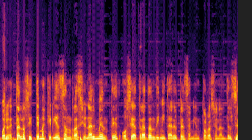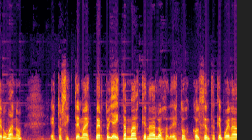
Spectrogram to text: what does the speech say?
Bueno, Sí. están los sistemas que piensan racionalmente, o sea, tratan de imitar el pensamiento racional del ser humano. Estos sistemas expertos, y ahí están más que nada los, estos call centers que pueden a-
